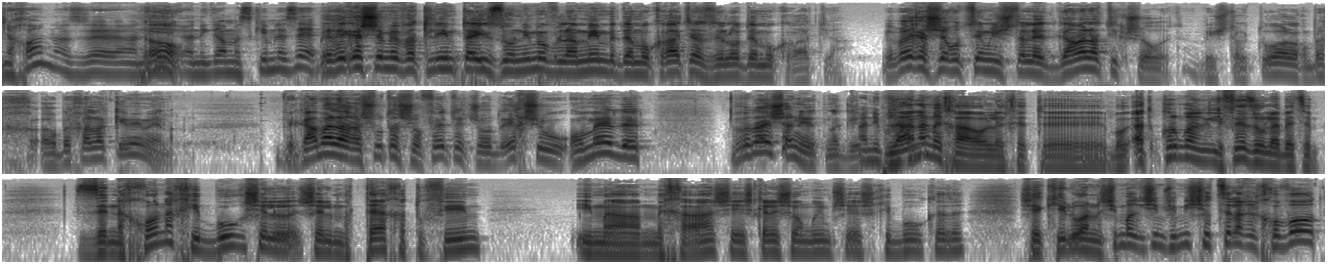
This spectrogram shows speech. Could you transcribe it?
נכון, אז אה, אני, לא. אני גם מסכים לזה. ברגע שמבטלים את האיזונים ובלמים בדמוקרטיה, זה לא דמוקרטיה. וברגע שרוצים להשתלט גם על התקשורת, והשתלטו על הרבה, הרבה חלקים ממנה, וגם על הרשות השופטת שעוד איכשהו עומדת, בוודאי שאני אתנגד. אני לאן המחאה הולכת? אה, בוא- את- קודם כל, לפני זה אולי בעצם, זה נכון החיבור של, של מטה החטופים עם המחאה, שיש כאלה שאומרים שיש חיבור כזה? שכאילו אנשים מרגישים שמי שיוצא לרחובות,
